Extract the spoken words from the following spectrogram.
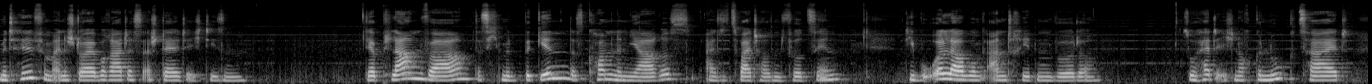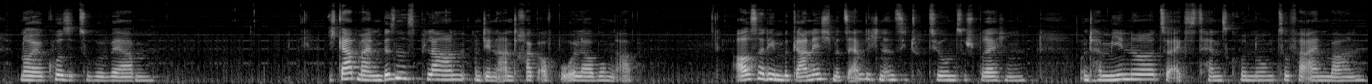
Mit Hilfe meines Steuerberaters erstellte ich diesen. Der Plan war, dass ich mit Beginn des kommenden Jahres, also 2014, die Beurlaubung antreten würde. So hätte ich noch genug Zeit, neue Kurse zu bewerben. Ich gab meinen Businessplan und den Antrag auf Beurlaubung ab. Außerdem begann ich mit sämtlichen Institutionen zu sprechen und Termine zur Existenzgründung zu vereinbaren.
